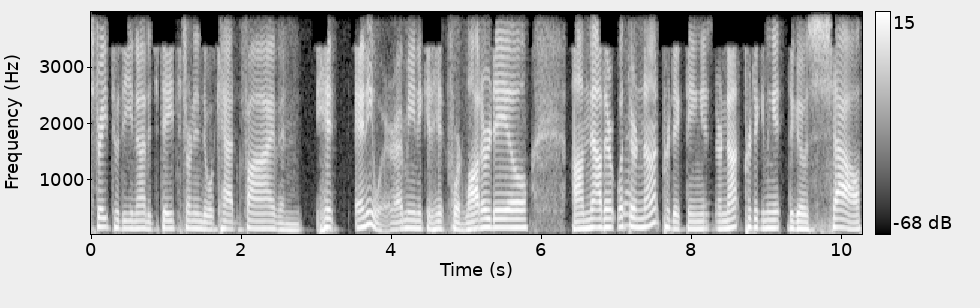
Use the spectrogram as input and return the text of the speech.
straight to the United States, turn into a Cat 5 and hit anywhere. I mean, it could hit Fort Lauderdale. Um, now, they're, what they're not predicting is they're not predicting it to go south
